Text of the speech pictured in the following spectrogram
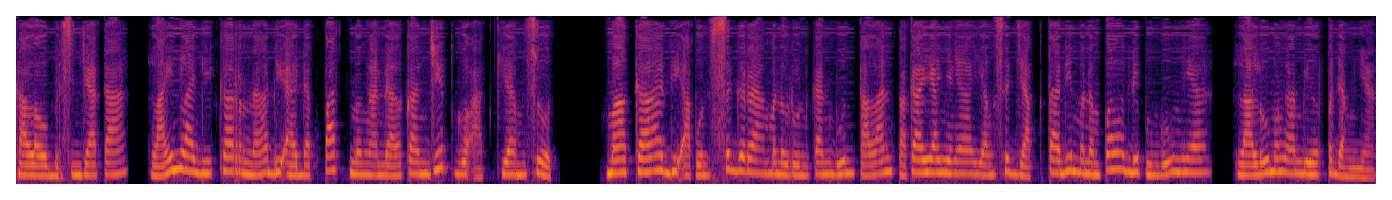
Kalau bersenjata, lain lagi karena dia dapat mengandalkan Jit Goat Kiam Sut. Maka dia pun segera menurunkan buntalan pakaiannya yang sejak tadi menempel di punggungnya, lalu mengambil pedangnya.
